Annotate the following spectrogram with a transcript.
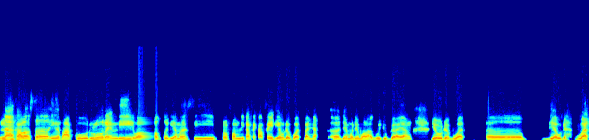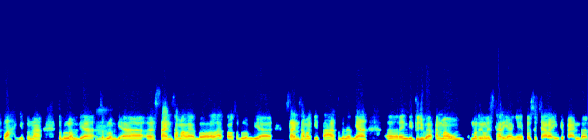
Nah, kalau seingat aku, dulu Randy waktu dia masih perform di kafe-kafe, dia udah buat banyak eh, demo-demo lagu juga yang dia udah buat eh, dia udah buat lah gitu. Nah, sebelum dia Hmm. sebelum dia eh, sign sama label atau sebelum dia sign sama kita, sebenarnya eh, Randy itu juga akan mau merilis karyanya itu secara independen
